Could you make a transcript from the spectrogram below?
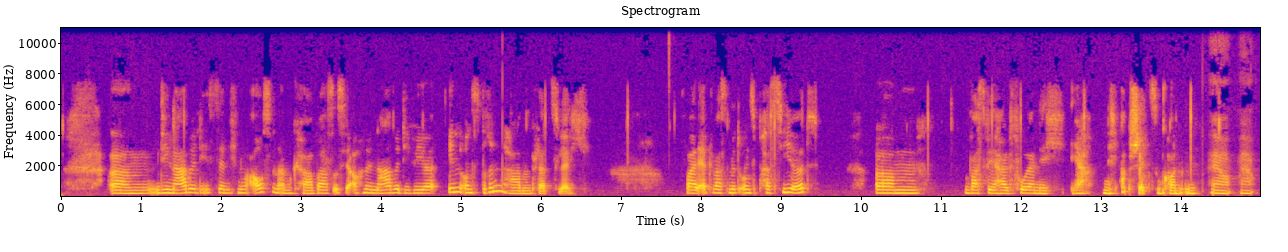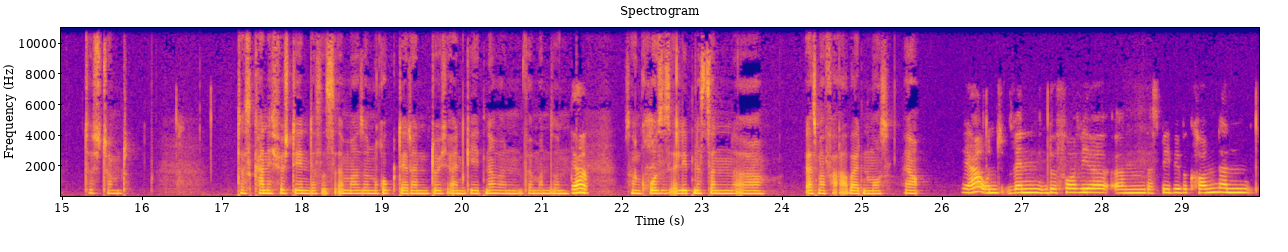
Ähm, die Narbe, die ist ja nicht nur außen am Körper, es ist ja auch eine Narbe, die wir in uns drin haben plötzlich. Weil etwas mit uns passiert, ähm, was wir halt vorher nicht, ja, nicht abschätzen konnten. Ja, ja, das stimmt. Das kann ich verstehen. Das ist immer so ein Ruck, der dann durch einen geht, ne? wenn, wenn man so ein, ja. so ein großes Erlebnis dann äh, erstmal verarbeiten muss. Ja. Ja, und wenn, bevor wir ähm, das Baby bekommen, dann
